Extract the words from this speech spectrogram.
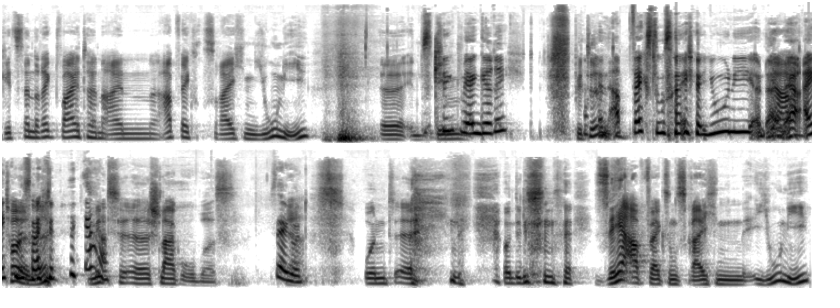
geht es dann direkt weiter in einen abwechslungsreichen Juni. Äh, in Das dem, klingt wie ein Gericht. bitte? Ein abwechslungsreicher Juni und ein ja, ereignisreicher. toll, ne? Mit äh, Schlagobers. Sehr Ja. gut. Und, äh, und in diesem sehr abwechslungsreichen Juni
